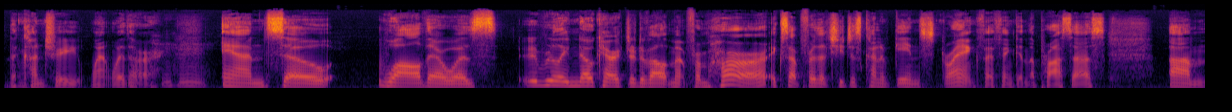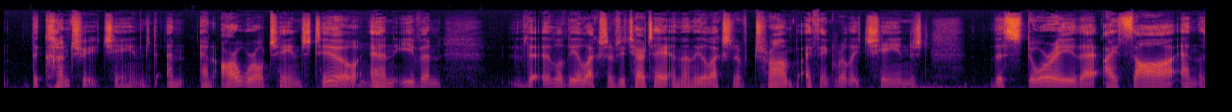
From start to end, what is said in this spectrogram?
the country went with her. Mm-hmm. And so while there was really no character development from her except for that she just kind of gained strength, I think in the process. Um the country changed and and our world changed too Mm-hmm. and even the well the election of Duterte and then the election of Trump I think really changed the story that I saw and the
